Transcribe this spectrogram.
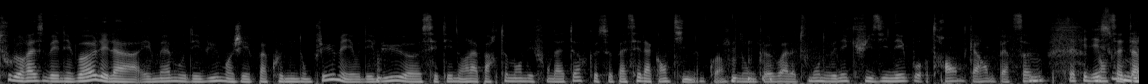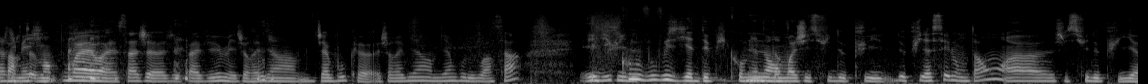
tout le reste bénévole. Et, là, et même au début, moi, j'ai pas connu non plus, mais au début, euh, c'était dans l'appartement des fondateurs que se passait la cantine. Quoi. Donc euh, voilà, tout le monde venait cuisiner pour 30, 40 personnes mmh. ça fait des dans cet appartement. Ouais, ouais, ça, je n'ai pas vu, mais j'aurais bien, j'avoue que j'aurais bien, bien voulu voir ça. Et, du coup, vous, vous y êtes depuis combien de temps? Non, moi j'y suis depuis, depuis assez longtemps. Euh, j'y suis depuis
